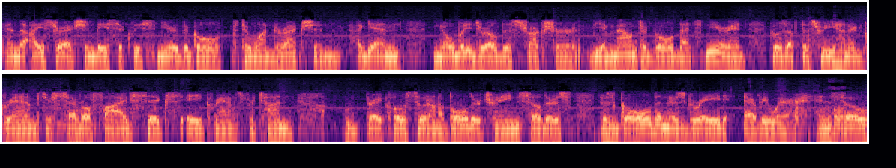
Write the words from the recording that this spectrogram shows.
and the ice direction basically smeared the gold to one direction. Again, nobody drilled this structure. The amount of gold that's near it goes up to 300 grams. or several five, six, eight grams per ton very close to it on a boulder train. So there's there's gold and there's grade everywhere. And so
